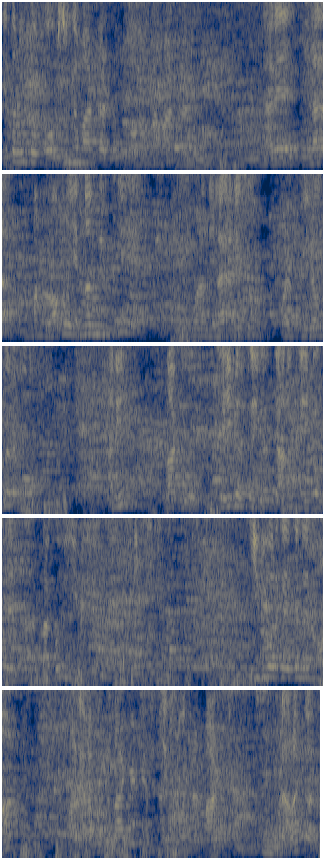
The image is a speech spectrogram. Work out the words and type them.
ఇతరులతో పౌరుషంగా మాట్లాడడం కోపంగా మాట్లాడడం అరే ఇలా మన లోపల ఎన్నో నుంచి వాళ్ళని ఇలా అనేసాం వాళ్ళు ఫీల్ అవుతారేమో అని నాకు చేయగా చేయగా ధ్యానం చేయగా చేయగా నాకు ఈ విషయం తెలిసి వచ్చింది ఇదివరకు అయితే నేను వాళ్ళు ఎలా పోతే నాకేంటి అని నా ఇష్టం వచ్చినట్టు మాట్లాడుతున్నాను ఇప్పుడు అలా కాదు.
